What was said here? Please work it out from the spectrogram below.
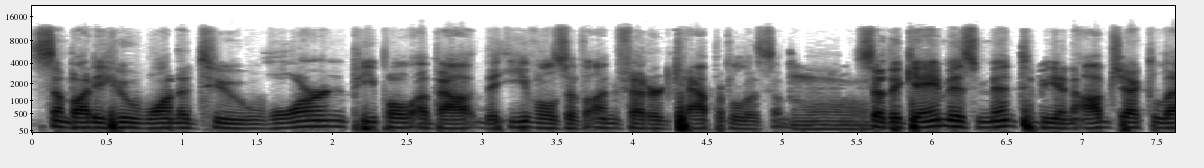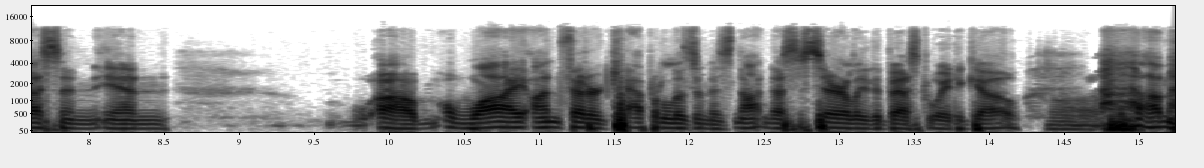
somebody who wanted to warn people about the evils of unfettered capitalism. Oh. So the game is meant to be an object lesson in um, why unfettered capitalism is not necessarily the best way to go. Oh, um,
